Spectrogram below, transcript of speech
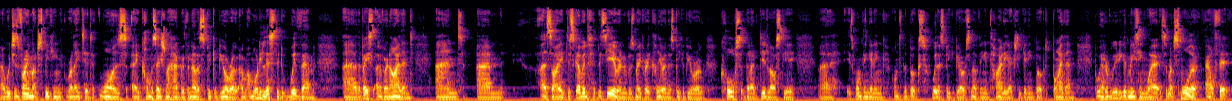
uh, which is very much speaking related, was a conversation I had with another speaker bureau. I'm, I'm already listed with them. Uh, they're based over in Ireland. And um, as I discovered this year and was made very clear in the speaker bureau course that I did last year, uh, it's one thing getting onto the books with a speaker bureau, it's another thing entirely actually getting booked by them. But we had a really good meeting where it's a much smaller outfit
